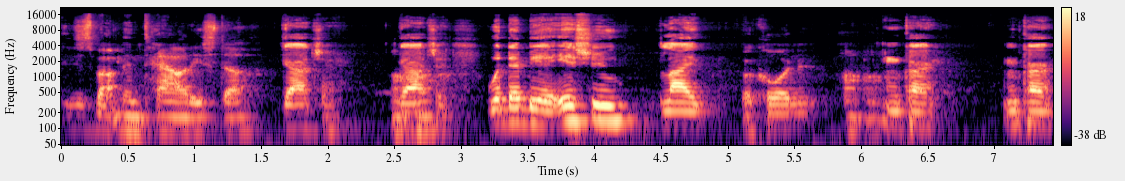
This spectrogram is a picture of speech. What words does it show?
it's just about mentality stuff. Gotcha. Uh-huh. Gotcha. Would there be an issue like Recording it. Uh-uh. Okay. Okay.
